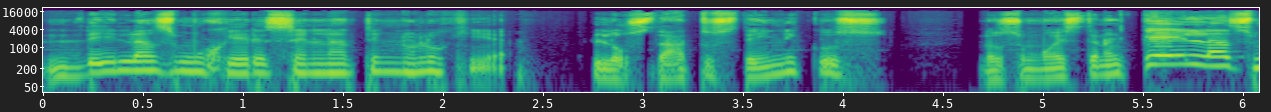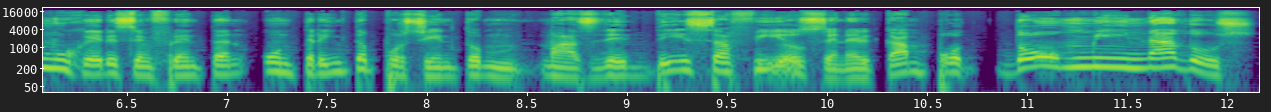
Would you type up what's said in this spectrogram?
de las mujeres en la tecnología. Los datos técnicos nos muestran que las mujeres enfrentan un 30% más de desafíos en el campo dominados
